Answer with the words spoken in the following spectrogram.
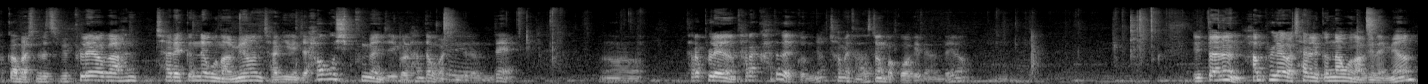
아까 말씀드렸듯이 플레이어가 한 차례 끝내고 나면 자기가 이제 하고 싶으면 이제 이걸 한다고 말씀드렸는데 어, 타락 플레이어는 타락 카드가 있거든요. 처음에 다섯 장 받고 하게 되는데요. 일단은 한 플레이어가 차례를 끝나고 나게 되면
